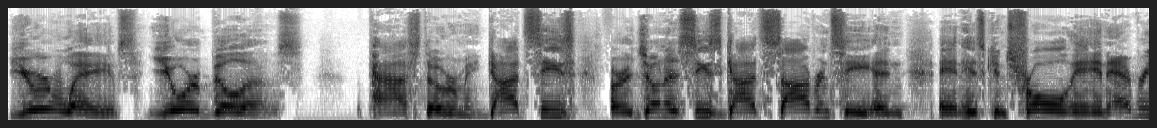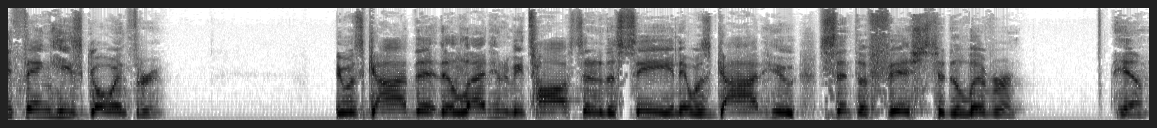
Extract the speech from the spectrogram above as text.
Your waves, your billows passed over me. God sees, or Jonah sees God's sovereignty and, and his control in, in everything he's going through. It was God that, that led him to be tossed into the sea, and it was God who sent the fish to deliver him.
